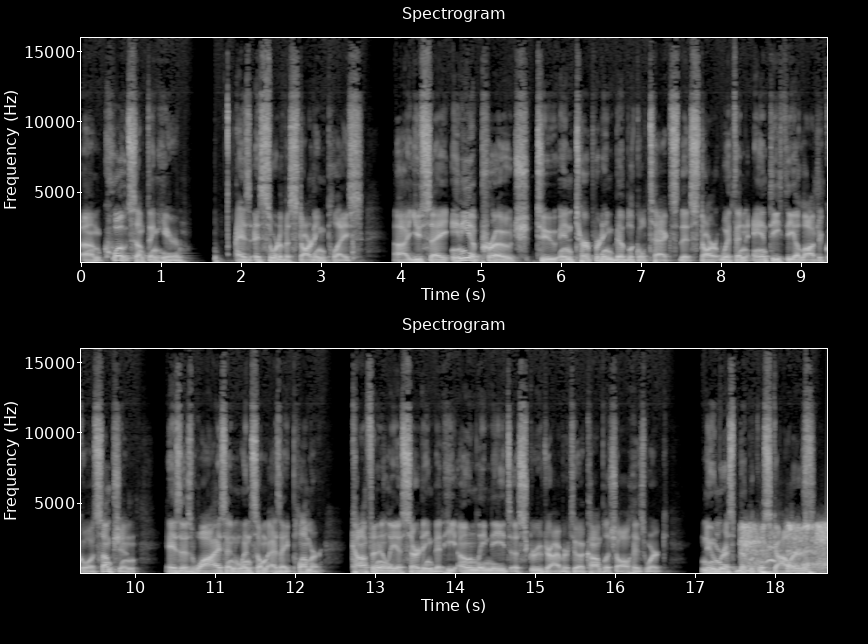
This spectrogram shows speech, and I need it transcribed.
um, quote something here as, as sort of a starting place. Uh, you say any approach to interpreting biblical texts that start with an anti theological assumption is as wise and winsome as a plumber, confidently asserting that he only needs a screwdriver to accomplish all his work. Numerous biblical scholars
